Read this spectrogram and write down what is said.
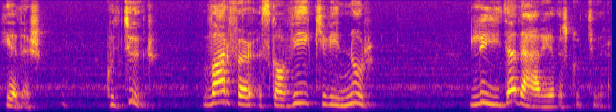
hederskultur? Varför ska vi kvinnor lyda den här hederskulturen?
